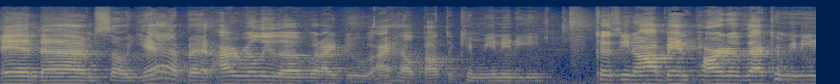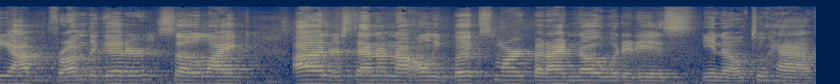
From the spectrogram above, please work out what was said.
and um, so yeah, but I really love what I do. I help out the community because you know I've been part of that community. I'm from the gutter, so like I understand I'm not only book smart, but I know what it is, you know, to have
